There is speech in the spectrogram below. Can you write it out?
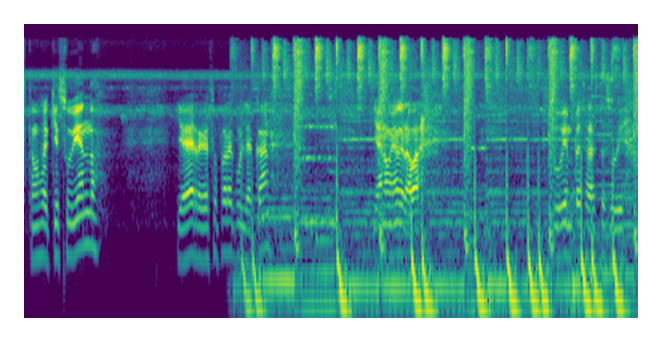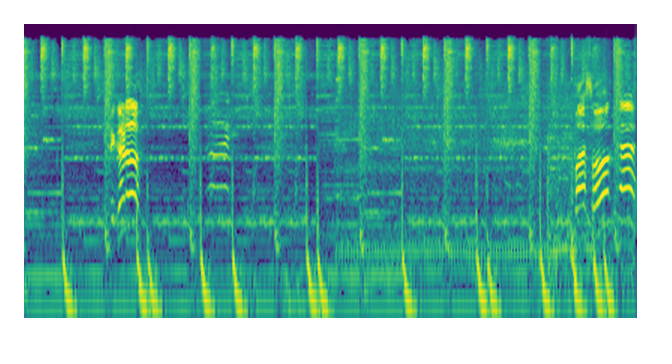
Estamos aquí subiendo. Ya de regreso para Culiacán. Ya no voy a grabar. Estuvo bien pesada esta subida. Ricardo. Pasó, Oscar.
